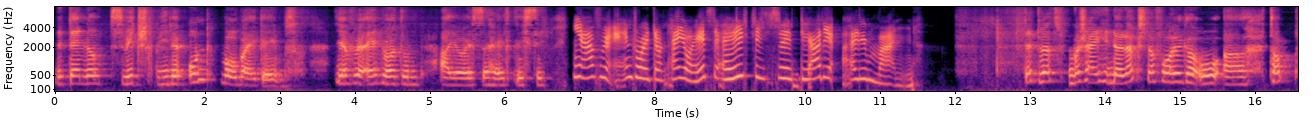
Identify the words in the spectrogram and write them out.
Nintendo Switch Spiele und Mobile Games, die ja für Android und iOS erhältlich sind. Ja, für Android und iOS erhältlich sind ja die Allmann. Das wird wahrscheinlich in der nächsten Folge auch äh, Top,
